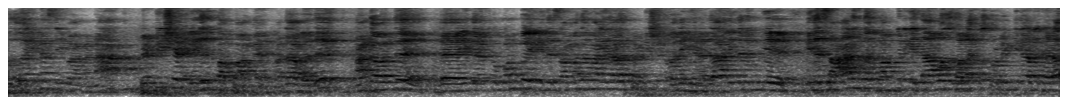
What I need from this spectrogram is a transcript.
பொதுவாக என்ன செய்வாங்கன்னா பெட்டிஷன் எதிர்பார்ப்பாங்க. அதாவது அங்க வந்து இதற்கு முன்பு இது சம்பந்தமா ஏதாவது பெட்டிஷன் வருகிறதா? இதற்கு இது சார்ந்த மக்கள் ஏதாவது வழக்கு தொடங்கிறார்களா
